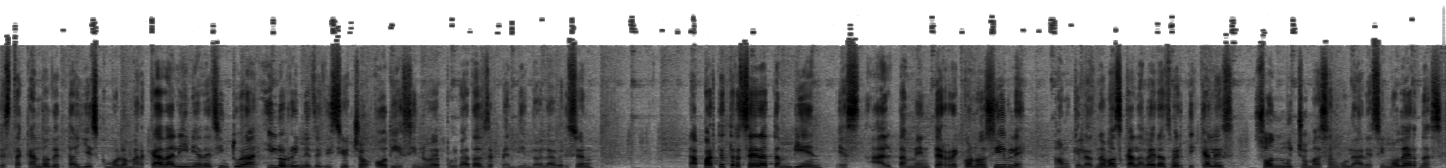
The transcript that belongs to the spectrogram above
destacando detalles como la marcada línea de cintura y los rines de 18 o 19 pulgadas dependiendo de la versión. La parte trasera también es altamente reconocible, aunque las nuevas calaveras verticales son mucho más angulares y modernas,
